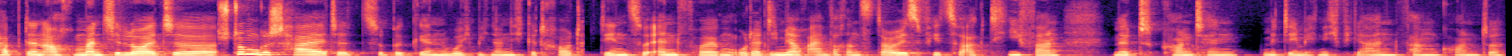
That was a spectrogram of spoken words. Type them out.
habe dann auch manche Leute stumm geschaltet zu Beginn, wo ich mich noch nicht getraut habe, denen zu entfolgen oder die mir auch einfach in Stories viel zu aktiv waren mit Content, mit dem ich nicht viel anfangen konnte,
